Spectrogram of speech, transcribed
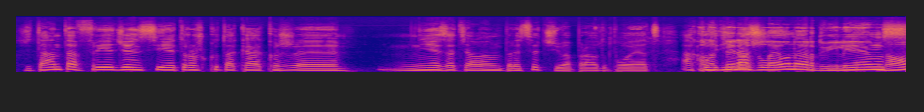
Že tam tá free agency je trošku taká akože nie zatiaľ veľmi presvedčivá, pravdu povedať. Ako Ale teraz máš... Leonard Williams, no,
